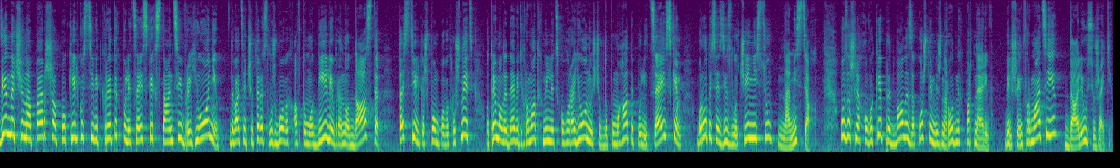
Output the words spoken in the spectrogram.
Вінниччина перша по кількості відкритих поліцейських станцій в регіоні. 24 службових автомобілів Рено Дастер та стільки ж помпових рушниць отримали 9 громад Хмельницького району, щоб допомагати поліцейським боротися зі злочинністю на місцях. Позашляховики придбали за кошти міжнародних партнерів. Більше інформації далі у сюжеті.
